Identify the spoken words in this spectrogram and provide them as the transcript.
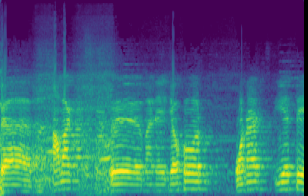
তা আমার মানে যখন ওনার ইয়েতে,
